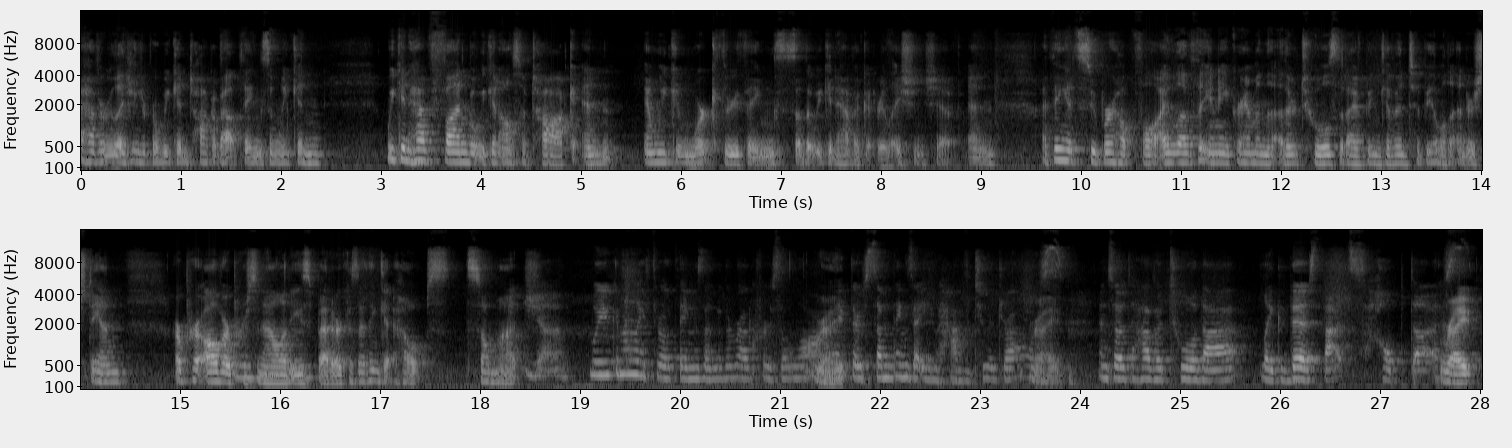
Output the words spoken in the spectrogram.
have a relationship where we can talk about things and we can we can have fun, but we can also talk and and we can work through things so that we can have a good relationship. And I think it's super helpful. I love the Enneagram and the other tools that I've been given to be able to understand our all of our mm-hmm. personalities better because I think it helps so much. Yeah. Well, you can only throw things under the rug for so long. Right. Like there's some things that you have to address. Right. And so to have a tool that like this that's helped us. Right.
